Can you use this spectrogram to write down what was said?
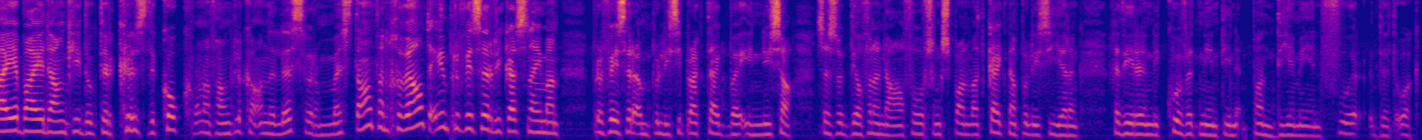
Baie baie dankie Dr. Chris de Kok, onafhanklike analis oor misdaad en geweld en professor Rika Snyman, professor in polisiepraktyk by Unisa. Sy is ook deel van 'n navorsingsspan wat kyk na polisieering gedurende die COVID-19 pandemie en voor dit ook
